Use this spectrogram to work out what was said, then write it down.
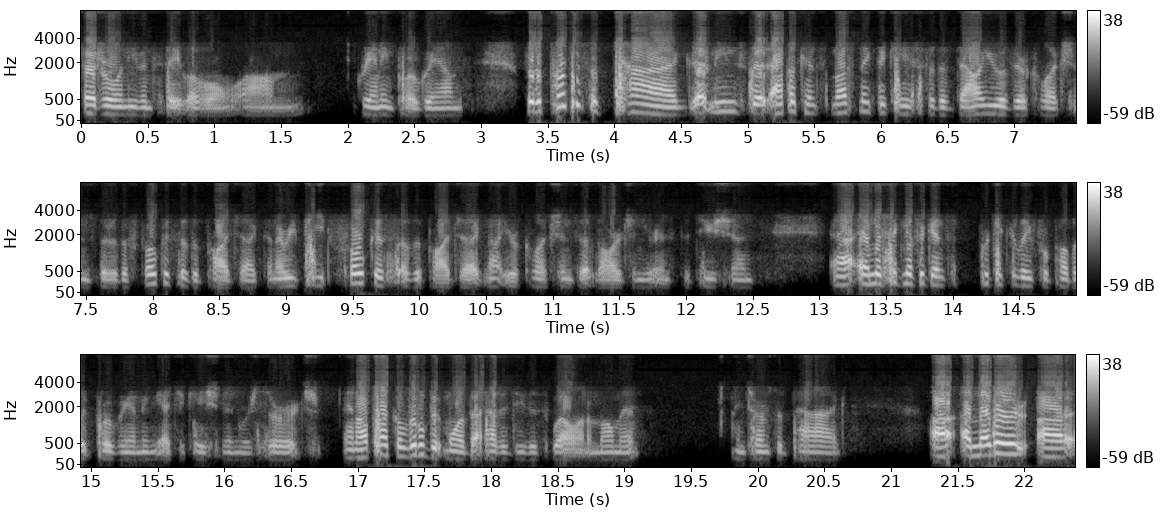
federal and even state level um, granting programs. For the purpose of PAG, that means that applicants must make the case for the value of their collections that are the focus of the project. And I repeat, focus of the project, not your collections at large in your institution. Uh, and the significance particularly for public programming, education, and research. And I'll talk a little bit more about how to do this well in a moment in terms of PAG. Uh, another uh,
